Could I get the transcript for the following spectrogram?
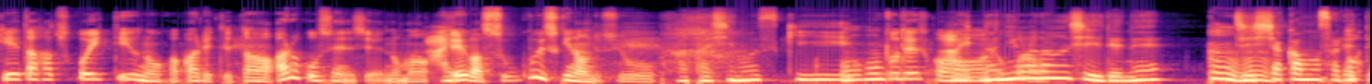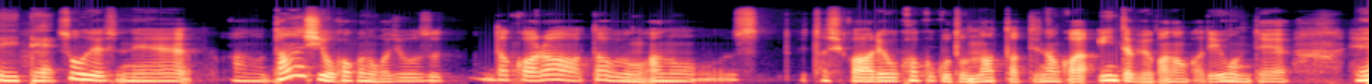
消えた初恋っていうのを描かれてた、アルコ先生の、まはい絵がすっごい好きなんですよ。私も好き。あ本当ですか？はい。なに男子でね、うんうん実写化もされていて。そうですね。あの、男子を描くのが上手だから、多分、あの、す確かあれを書くことになったってなんかインタビューかなんかで読んで、へ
